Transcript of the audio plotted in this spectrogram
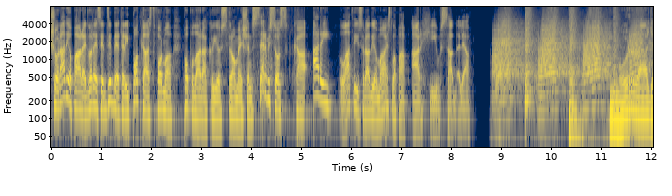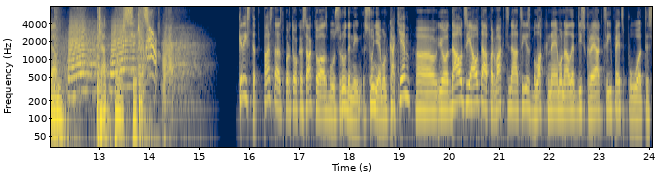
Šo radio pārraidi varēsiet dzirdēt arī podkāstu formā, populārākajos straumēšanas servisos, kā arī Latvijas radio mājaslapā, arhīvu sadaļā. Mūrāģam ķepa uz sirds! Krista, pastāsti par to, kas aktuāls būs rudenī suņiem un kaķiem, jo daudzi jautā par vakcinācijas blaknēm un alerģisku reakciju pēc potes.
